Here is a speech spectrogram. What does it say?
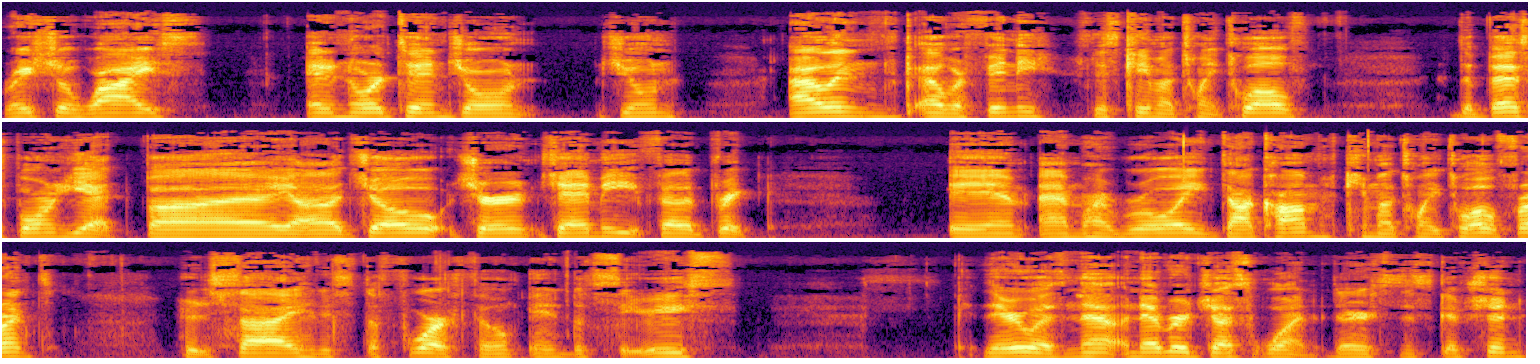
Rachel Weisz, Ed Norton, Joan, June, Allen, Albert Finney. This came out 2012. The Best Bourne Yet by uh, Joe, Jer Jamie Philip MMRoy.com. Came out 2012 front. Here's the side. This is the fourth film in the series. There was now never just one. There's description.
